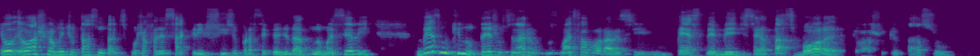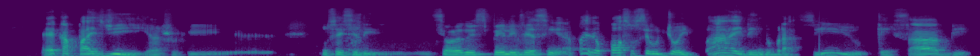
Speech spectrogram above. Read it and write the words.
Eu, eu acho que realmente o Tasso não está disposto a fazer sacrifício para ser candidato, não. Mas se ele, mesmo que não esteja um cenário dos mais favoráveis, se o PSDB disser, o Tasso, bora, eu acho que o Tasso é capaz de ir. Acho que não sei se ele se olha no espelho e vê assim, rapaz, eu posso ser o Joe Biden do Brasil, quem sabe?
